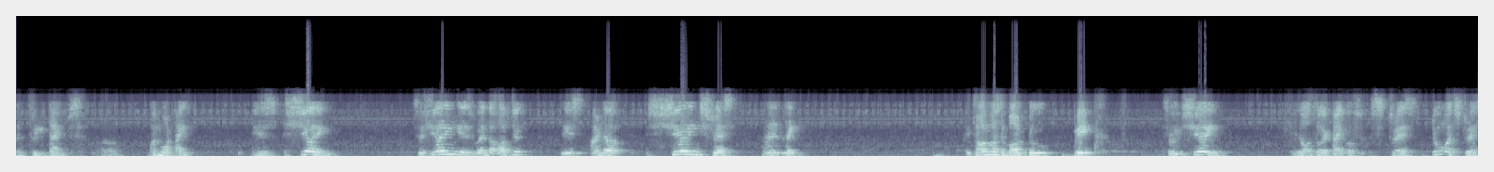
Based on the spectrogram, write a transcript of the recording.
the three types. Uh, one more type is shearing. So shearing is when the object is under shearing stress and like it's almost about to break. So shearing is also a type of stress, too much stress.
